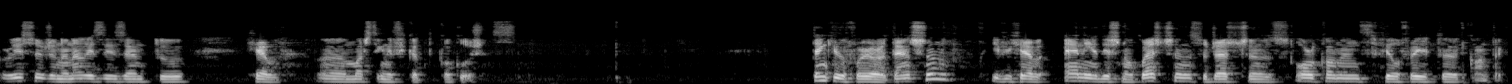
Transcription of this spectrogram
research and analysis and to have uh, much significant conclusions. Thank you for your attention. If you have any additional questions, suggestions or comments, feel free to contact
